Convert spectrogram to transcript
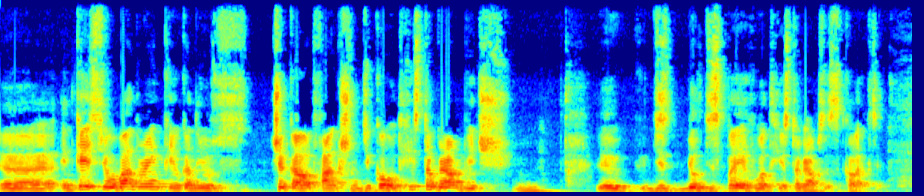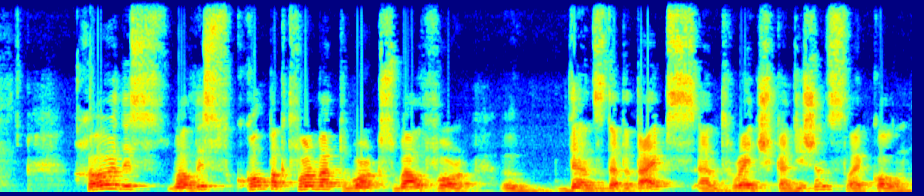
Uh, in case you're wondering, you can use checkout function decode histogram, which uh, will display what histograms is collected. However, this well, this compact format works well for uh, dense data types and range conditions like column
